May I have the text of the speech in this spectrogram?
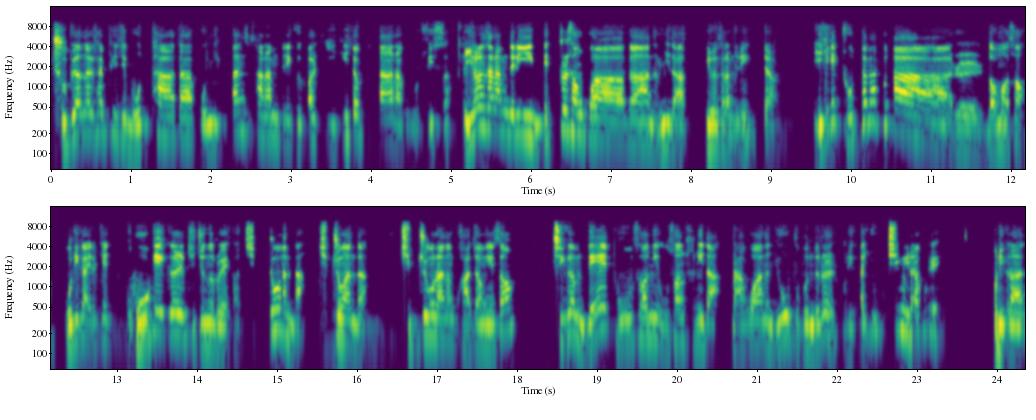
주변을 살피지 못하다 보니까 사람들이 그걸 이기적이다라고 볼 수 있어. 이런 사람들이 매출 성과가 납니다. 이런 사람들이. 자, 이게 좋다 나쁘다를 넘어서 우리가 이렇게 고객을 기준으로 해서 집중한다. 집중한다. 집중을 하는 과정에서 지금 내 동선이 우선순위다라고 하는 요 부분들을 우리가 욕심이라고 해. 우리가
